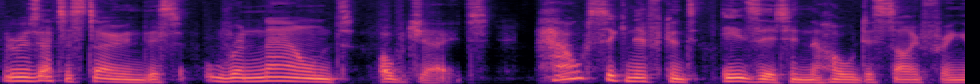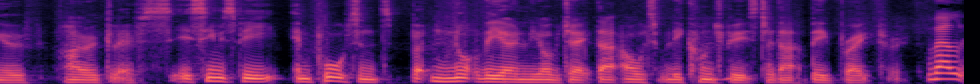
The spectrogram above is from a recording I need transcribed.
the Rosetta Stone, this renowned object, how significant is it in the whole deciphering of hieroglyphs? It seems to be important, but not the only object that ultimately contributes to that big breakthrough. Well,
